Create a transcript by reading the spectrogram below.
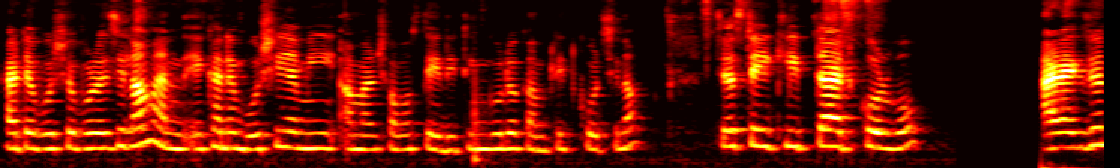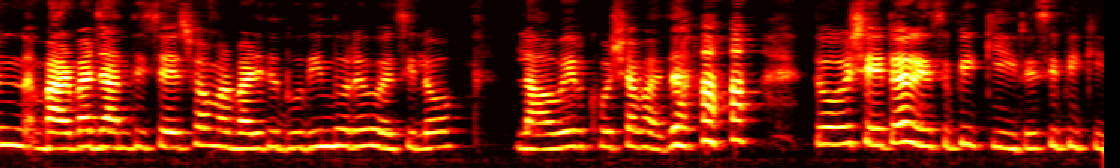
খাটে বসে পড়েছিলাম অ্যান্ড এখানে বসেই আমি আমার সমস্ত এডিটিংগুলো কমপ্লিট করছিলাম। জাস্ট এই ক্লিপটা অ্যাড করব। আর একজন বারবার জানতে চেয়েছো, আমার বাড়িতে দুদিন ধরে হয়েছিল লাউয়ের খোসা ভাজা। তো সেটা রেসিপি কি? রেসিপি কি?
